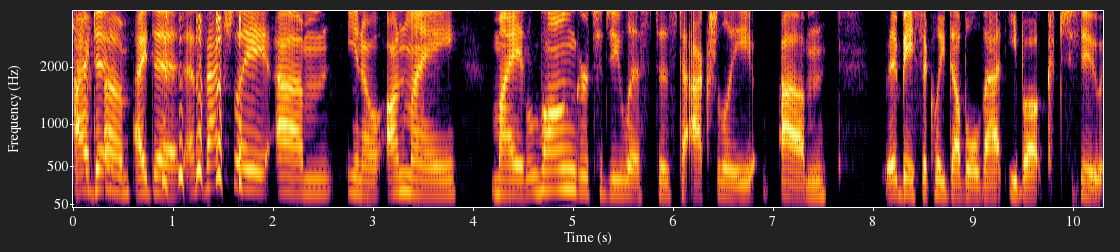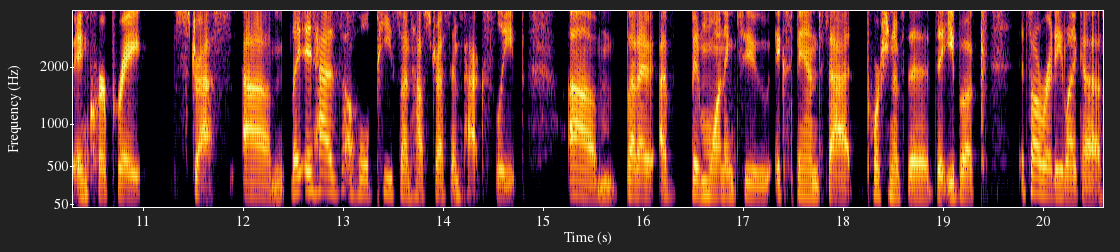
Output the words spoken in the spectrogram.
I did. Um, I did, and I've actually, um, you know, on my my longer to do list is to actually um, basically double that ebook to incorporate stress. Um, it has a whole piece on how stress impacts sleep. Um, but I, have been wanting to expand that portion of the the ebook. It's already like a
